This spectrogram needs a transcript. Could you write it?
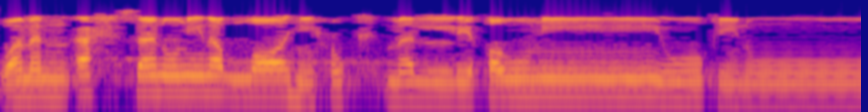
وَمَنْ أَحْسَنُ مِنَ اللَّهِ حُكْمًا لِقَوْمٍ يُوقِنُونَ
